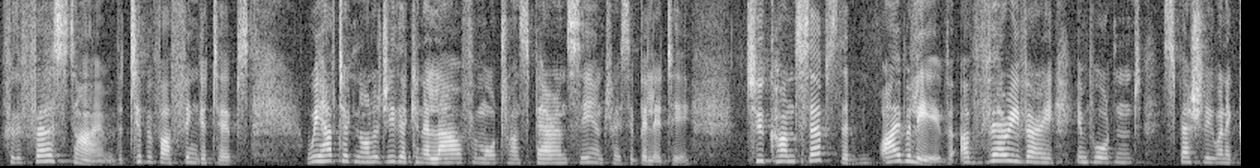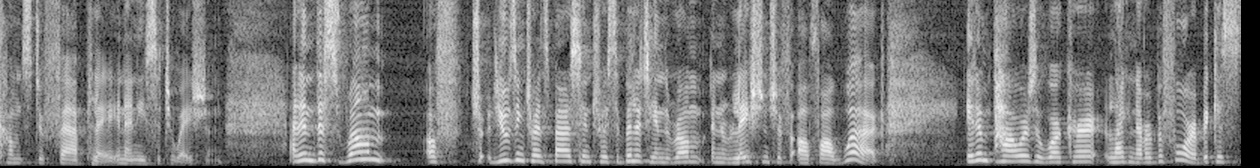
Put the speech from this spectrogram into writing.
for the first time, at the tip of our fingertips, we have technology that can allow for more transparency and traceability. Two concepts that I believe are very, very important, especially when it comes to fair play in any situation. And in this realm of tr using transparency and traceability in the realm and relationship of our work, it empowers a worker like never before because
